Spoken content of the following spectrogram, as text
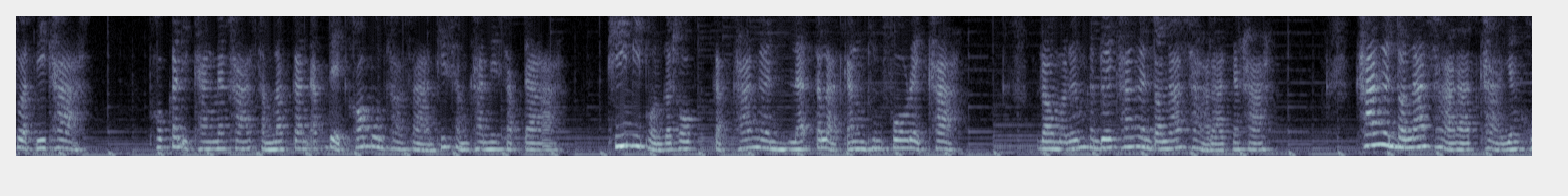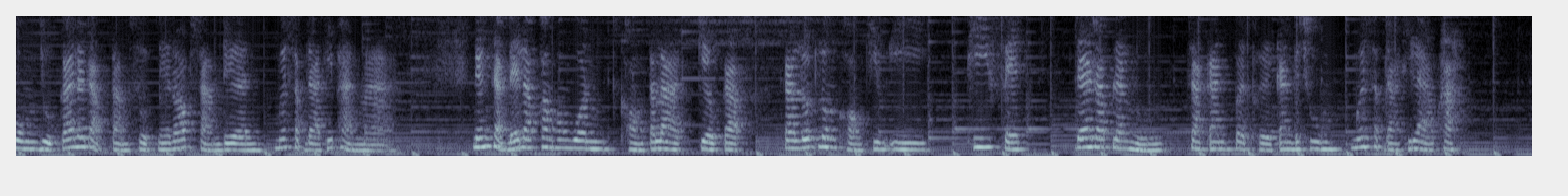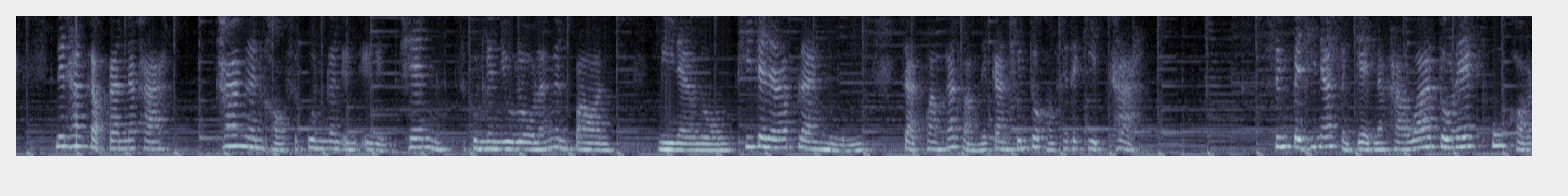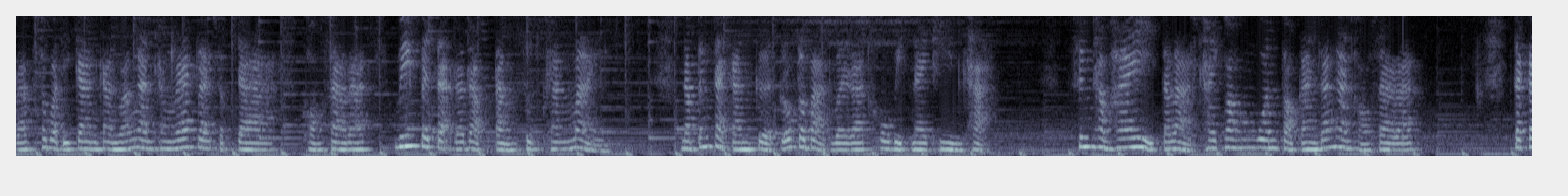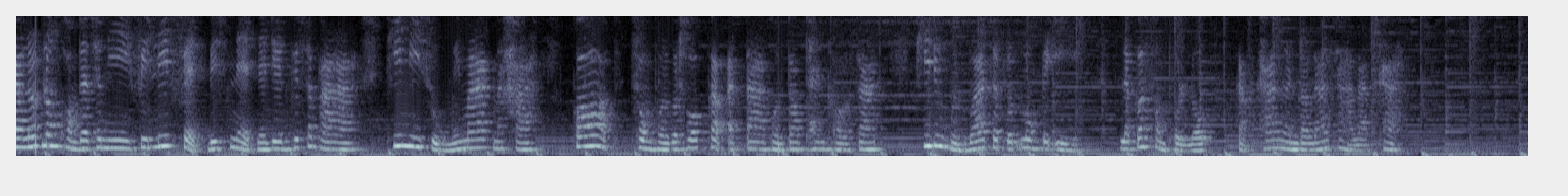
สวัสดีค่ะ พบกันอีกครั้งนะคะสำหรับการอัปเดตข้อมูลข่าวสารที่สำคัญในสัปดาห์ ที่มีผลกระทบกับค่าเงิน และตลาดการลงทุน Forex ค่ะ เรามาเริ่มกันด้วยค่าเงินดอลลาร์สหรัฐนะคะ ค่าเงินดอลลาร์สหรัฐค่ะ ยังคงอยู่ใกล้ระดับต่ำสุดในรอบ 3 เดือน เมื่อสัปดาห์ที่ผ่านมา เนื่องจากได้รับความกังวลของตลาดเกี่ยวกับการลดลงของ QE ที่เฟดได้รับแรงหนุนจากการเปิดเผยการประชุมเมื่อสัปดาห์ที่แล้วค่ะ ในทางกลับกันนะคะ ค่าเงินของสกุลเงินอื่น ๆ เช่น สกุลเงินยูโรและเงินปอนด์มีแนวโน้มที่จะได้รับแรงหนุน จากความคาดหวังในการฟื้นตัวของเศรษฐกิจค่ะ ซึ่งเป็นที่น่าสังเกตนะคะว่าตัวเลขผู้ขอรับสวัสดิการการว่างงานครั้งแรกรายสัปดาห์ของสหรัฐวิ่งไปแตะระดับต่ำสุดครั้งใหม่ นับตั้งแต่การเกิดโรคระบาดไวรัสโควิด -19 ค่ะ ซึ่งทำให้ตลาดคลายความกังวลต่อการจ้างงานของสหรัฐ แต่การลดลงของดัชนี Philly Fed Business ในเดือนพฤษภาที่มีสูงไม่มากนะคะ ก็ส่งผลกระทบกับอัตราผลตอบแทนของสหรัฐที่ดูเหมือนว่าจะลดลงไปอีก แล้วก็ส่งผลลบกับค่าเงินดอลลาร์สหรัฐค่ะ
